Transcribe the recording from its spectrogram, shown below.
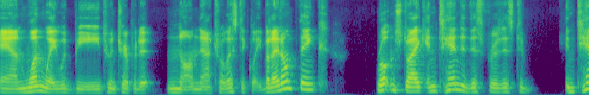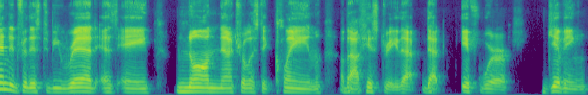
And one way would be to interpret it non-naturalistically. But I don't think Rotenstreich intended this for this to intended for this to be read as a non-naturalistic claim about history that that if we're giving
